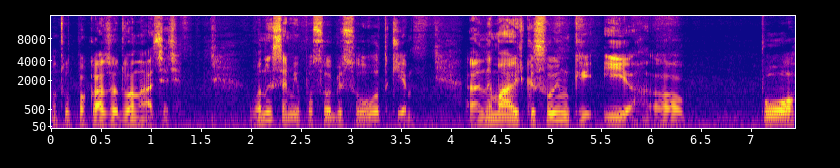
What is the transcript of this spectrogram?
Ну, тут показує 12. Вони самі по собі солодкі, е, не мають кислинки і е, по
